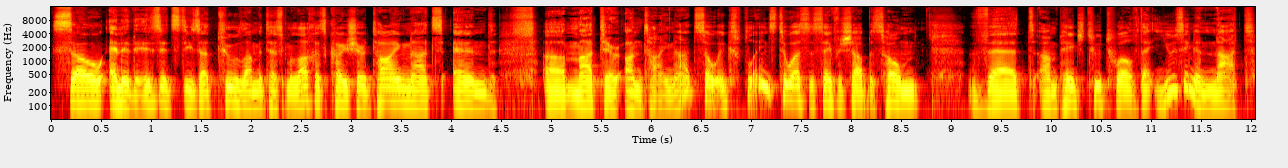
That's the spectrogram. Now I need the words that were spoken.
So, and it is. It's these are two lamates malachas: kosher tying knots and uh, matir untying knots. So, explains to us the Sefer Shabbos home that on page two twelve that using a knot.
